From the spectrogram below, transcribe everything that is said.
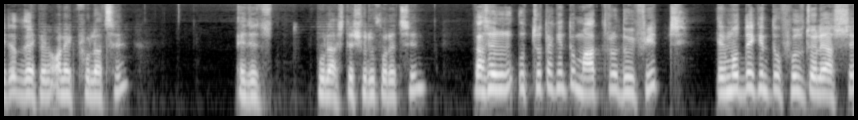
এটা তো দেখেন, অনেক ফুল আছে। এই যে ফুল আসতে শুরু করেছে। গাছের উচ্চতা কিন্তু মাত্র দুই ফিট। এর মধ্যে কিন্তু ফুল চলে আসছে।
